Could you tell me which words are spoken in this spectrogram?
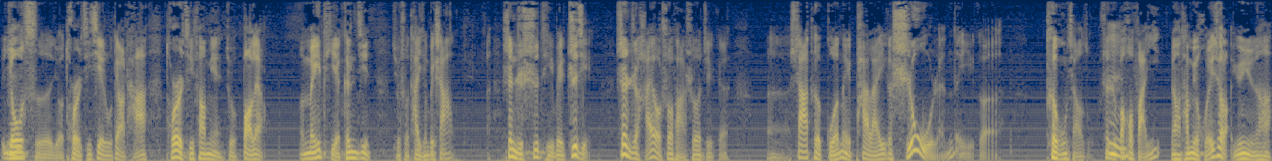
由此有土耳其介入调查，土耳其方面就爆料，媒体也跟进，就说他已经被杀了，甚至尸体被肢解，甚至还有说法说这个，呃，沙特国内派来一个十五人的一个特工小组，甚至包括法医，然后他们又回去了，云云哈，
